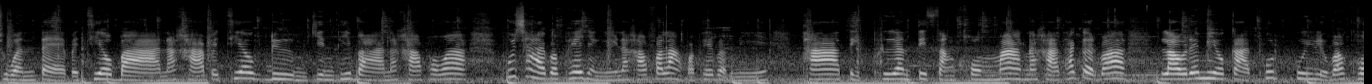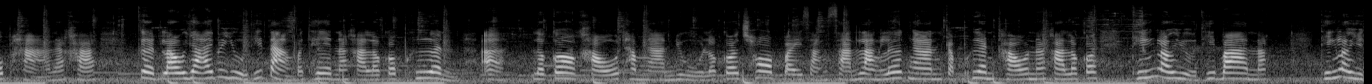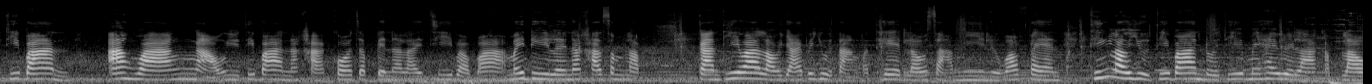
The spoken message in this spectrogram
ชวนแต่ไปเที่ยวบาร์นะคะ ไปเที่ยวดื่มกินที่บาร์นะคะ เพราะว่าผู้ชายประเภทอย่างนี้นะคะ ฝรั่งประเภทแบบนี้ ถ้าติดเพื่อนติดสังคมมากนะคะ ถ้าเกิดว่าเราได้มีโอกาสพูดคุยหรือว่าคบหานะคะ เกิดเราย้ายไปอยู่ที่ต่างประเทศนะคะ แล้วก็เพื่อนอะแล้วก็เขาทำงานอยู่ แล้วก็ชอบไปสังสรรค์หลังเลิกงานกับเพื่อนเขานะคะ แล้วก็ทิ้งเราอยู่ที่บ้านนะทิ้งเราอยู่ที่บ้าน อ้างว้างเหงาอยู่ที่บ้านนะคะ ก็จะเป็นอะไรที่แบบว่าไม่ดีเลยนะคะสำหรับการที่ว่าเราย้ายไปอยู่ต่างประเทศแล้วสามีหรือว่าแฟนทิ้งเราอยู่ที่บ้านโดยที่ไม่ให้เวลากับเรา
